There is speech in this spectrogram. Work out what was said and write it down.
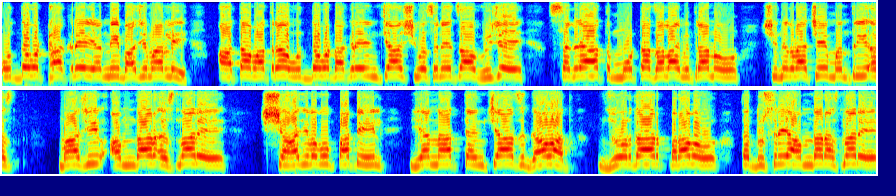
उद्धव ठाकरे यांनी बाजी मारली. आता मात्र उद्धव ठाकरे यांच्या शिवसेनेचा विजय सगळ्यात मोठा झाला मित्रांनो शिंदगडाचे मंत्री माजी आमदार असणारे शहाजीबाबू पाटील यांना त्यांच्याच गावात जोरदार पराभव तर दुसरे आमदार असणारे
